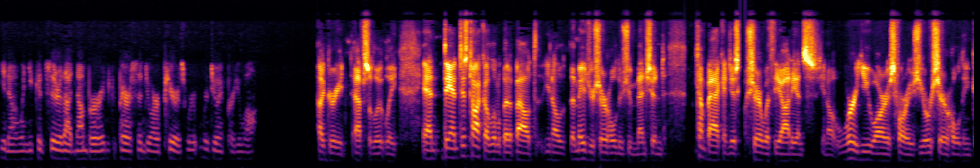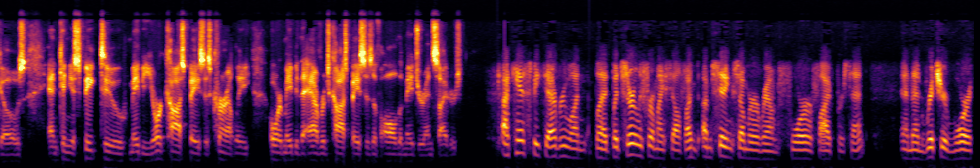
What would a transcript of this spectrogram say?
you know, when you consider that number in comparison to our peers, we're we're doing pretty well. Agreed, absolutely. And Dan, just talk a little bit about, you know, the major shareholders you mentioned. Come back and just share with the audience, you know, where you are as far as your shareholding goes. And can you speak to maybe your cost basis currently, or maybe the average cost basis of all the major insiders? I can't speak to everyone, but but certainly for myself, I'm I'm sitting somewhere around four or five percent. And then Richard Warke,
